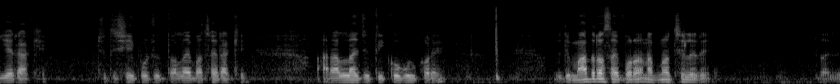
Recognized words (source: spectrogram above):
ইয়ে রাখে, যদি সেই পর্যন্ত আল্লাহ বাঁচায় রাখে, আর আল্লাহ যদি কবুল করে। যদি মাদ্রাসায় পড়ান আপনার ছেলেরে, তাহলে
